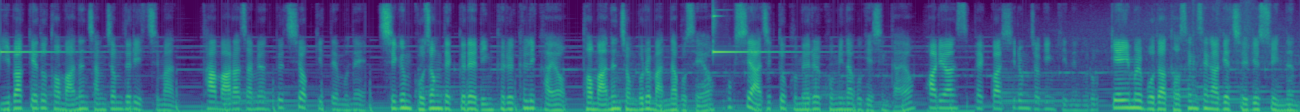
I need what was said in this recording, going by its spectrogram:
이 밖에도 더 많은 장점들이 있지만 다 말하자면 끝이 없기 때문에 지금 고정 댓글에 링크를 클릭하여 더 많은 정보를 만나보세요. 혹시 아직도 구매를 고민하고 계신가요? 화려한 스펙과 실용적인 기능으로 게임을 보다 더 생생하게 즐길 수 있는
